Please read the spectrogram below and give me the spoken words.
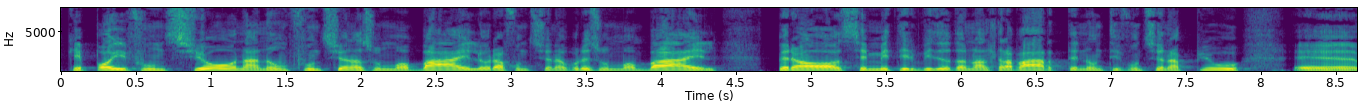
che poi funziona, non funziona su mobile, ora funziona pure su mobile, però se metti il video da un'altra parte non ti funziona più, eh,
